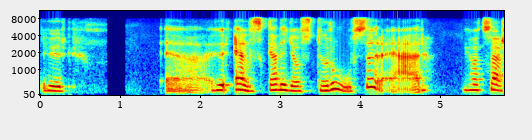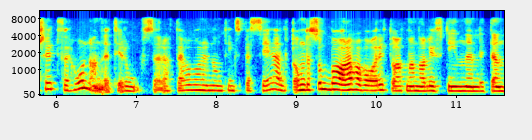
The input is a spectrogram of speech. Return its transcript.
hur, eh, hur älskade just rosor är vi har ett särskilt förhållande till rosor, att det har varit någonting speciellt. Om det så bara har varit då att man har lyft in en liten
